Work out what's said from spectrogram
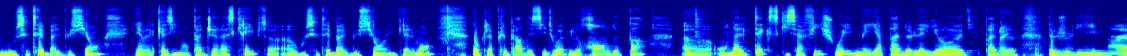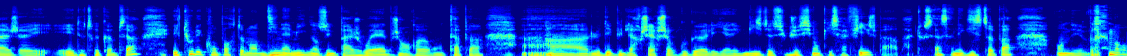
où, c'était balbutiant. Il y avait quasiment pas de JavaScript, euh, où c'était balbutiant également. Donc la plupart des sites web ne rendent pas. on a le texte qui s'affiche, oui, mais il n'y a pas de layout il n'y a pas de, jolies images et, de trucs comme ça. Et tous les comportements dynamiques dans une page web, genre euh, on tape le début de la recherche sur Google, il y a une liste de suggestions qui s'affiche, bah, bah, tout ça, ça n'existe pas. On est vraiment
